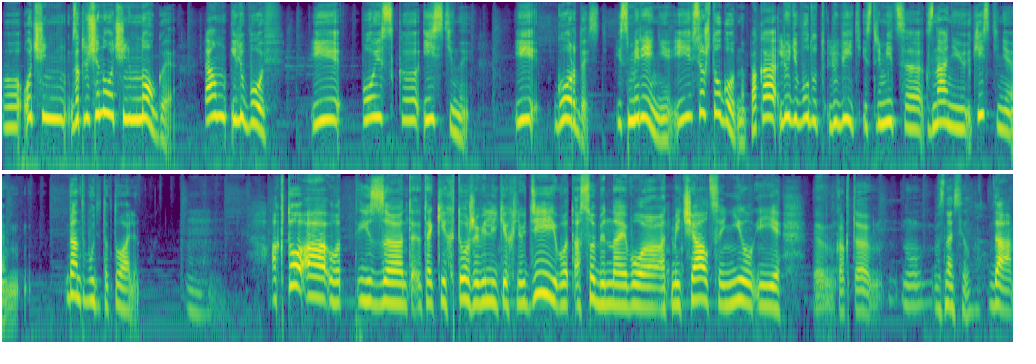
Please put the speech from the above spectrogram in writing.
э, очень заключено очень многое. Там и любовь, и поиск э, истины, и гордость, и смирение, и все что угодно. Пока люди будут любить и стремиться к знанию и к истине, Данте будет актуален. А кто а, вот из а, таких тоже великих людей вот особенно его отмечал, ценил и э, как-то ну, Возносил. Да,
